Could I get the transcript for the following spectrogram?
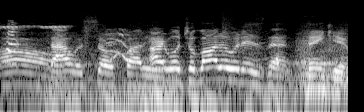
Oh, that was so funny. All right, well, gelato it is then. Thank you.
